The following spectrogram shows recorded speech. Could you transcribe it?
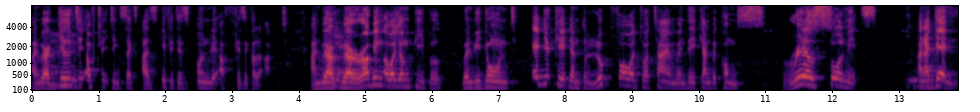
And we are mm-hmm. guilty of treating sex as if it is only a physical act. And we are, yes. we are robbing our young people when we don't educate them to look forward to a time when they can become real soulmates. Yes. And again,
